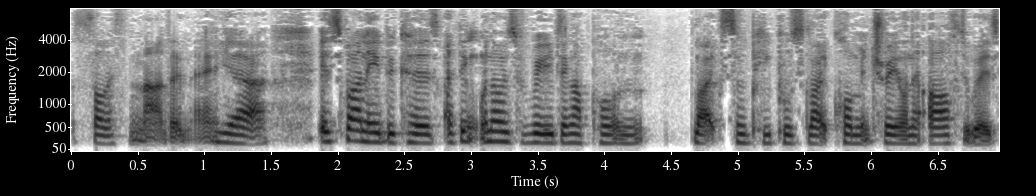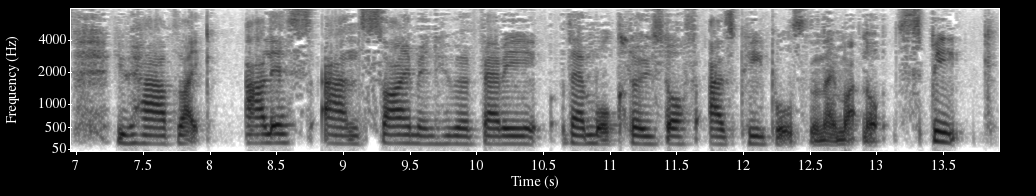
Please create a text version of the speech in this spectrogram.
solace in that, don't they? Yeah, it's funny because I think when I was reading up on like some people's like commentary on it afterwards, you have like Alice and Simon who are very they're more closed off as people, so they might not speak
